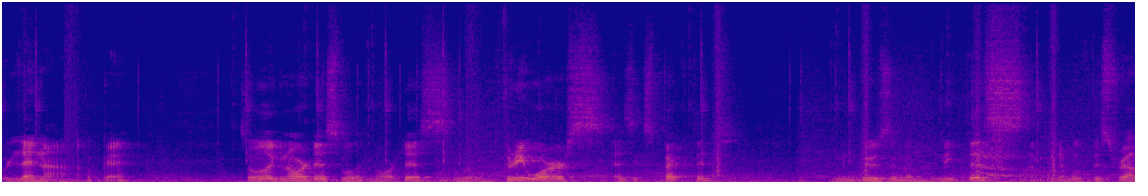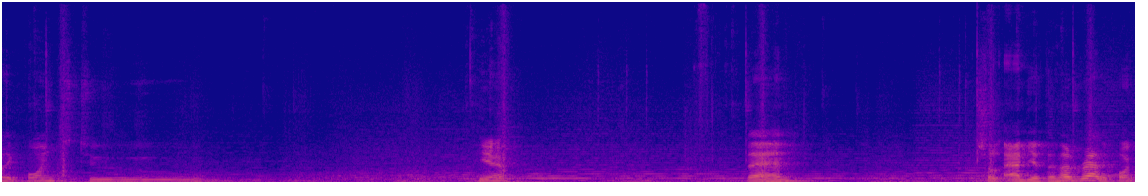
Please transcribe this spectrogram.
Lena, okay. So we'll ignore this, we'll ignore this. In three wars, as expected. I'm gonna do is I'm gonna delete this. I'm gonna move this rally point to here. Then shall add yet another rally point.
